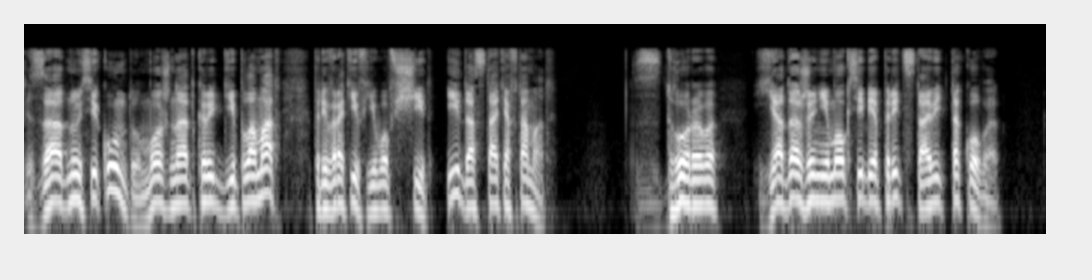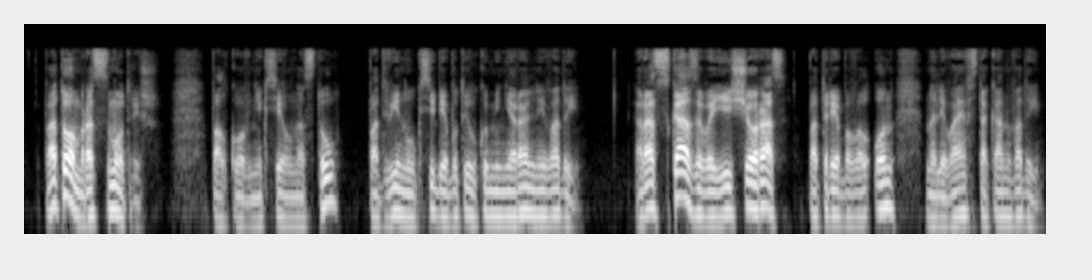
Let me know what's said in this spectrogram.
За одну секунду можно открыть дипломат, превратив его в щит, и достать автомат. Здорово! Я даже не мог себе представить такого. Потом рассмотришь. Полковник сел на стул, подвинул к себе бутылку минеральной воды. Рассказывай еще раз, потребовал он, наливая в стакан воды.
